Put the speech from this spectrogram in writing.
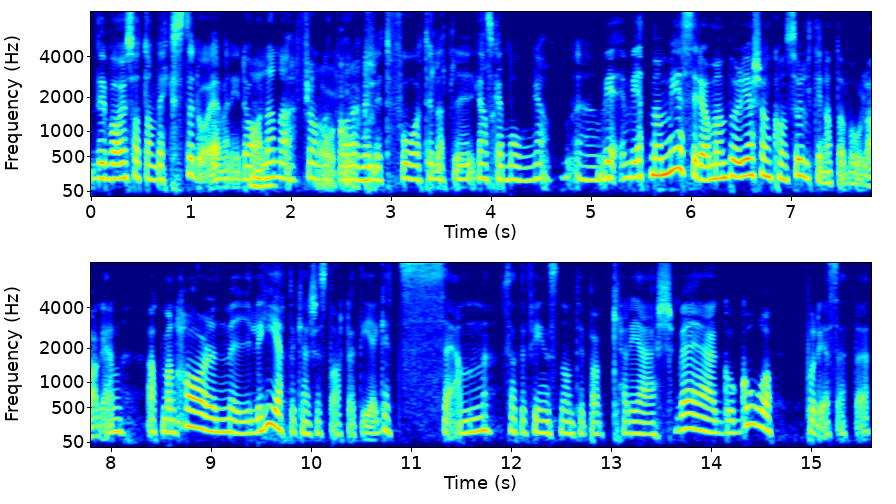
det var ju så att de växte då även i Dalarna från Ja, att vara väldigt få till att bli ganska många. Eh, Vet, vet man med sig det, om man börjar som konsult i något av bolagen, att man har en möjlighet att kanske starta ett eget sen, så att det finns någon typ av karriärsväg att gå på det sättet?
